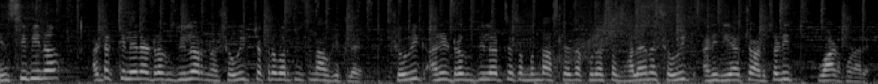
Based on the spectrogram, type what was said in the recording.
एनसीबीनं अटक केलेल्या ड्रग्ज डीलरनं शौविक चक्रवर्तीचं नाव घेतलं आहे शोविक आणि ड्रग्ज डीलरचा संबंध असल्याचा खुलासा झाल्यानं शोविक आणि रियाच्या अडचणीत वाढ होणार आहे.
